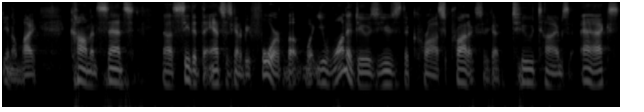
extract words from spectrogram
you know, by common sense, uh, see that the answer is going to be 4. But what you want to do is use the cross product. So you got 2 times x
